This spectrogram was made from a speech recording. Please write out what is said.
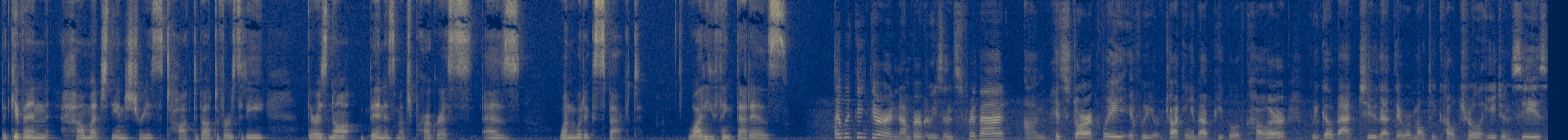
But given how much the industry has talked about diversity, there has not been as much progress as one would expect. Why do you think that is? I would think there are a number of reasons for that. Um, historically, if we are talking about people of color, we go back to that there were multicultural agencies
